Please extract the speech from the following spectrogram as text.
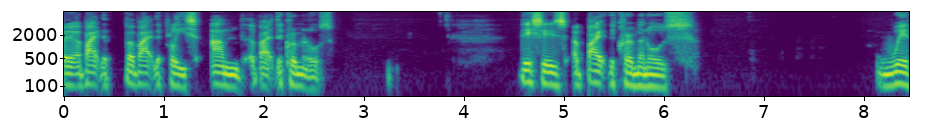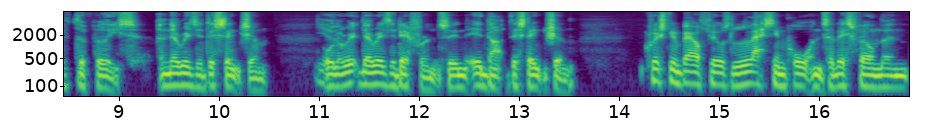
uh, about the about the police and about the criminals. This is about the criminals with the police, and there is a distinction, or there, there is a difference in in that distinction. Christian Bale feels less important to this film than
